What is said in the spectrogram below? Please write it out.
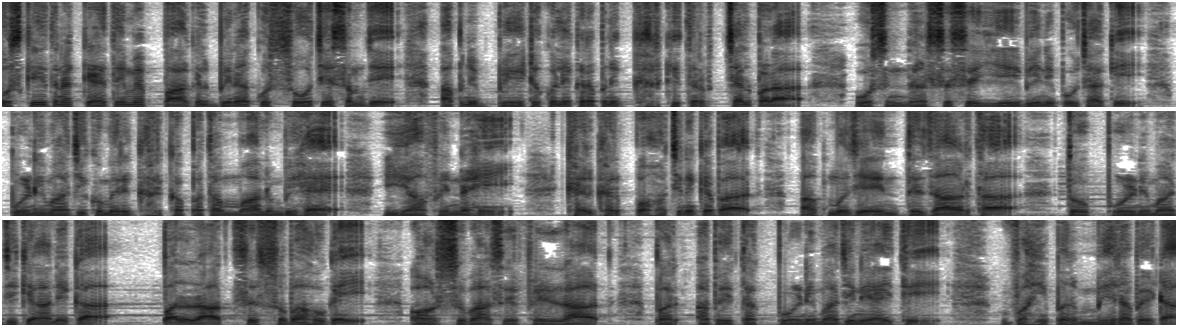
उसके इतना कहते मैं पागल बिना कुछ सोचे समझे, अपने बेटे को लेकर अपने घर की तरफ़ चल पड़ा। उस नर्स से ये भी नहीं पूछा कि, पूर्णिमा जी को मेरे घर का पता मालूम भी है या फिर नहीं? खैर, घर पहुँचने के बाद, अब मुझे इंतज़ार था तो पूर्णिमा जी के आने का। पर रात से सुबह हो गई, और सुबह से फिर रात, पर अभी तक पूर्णिमा जी नहीं आई थी। वहीं पर मेरा बेटा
